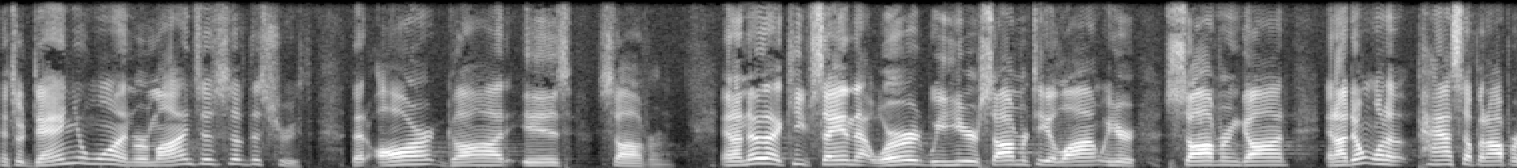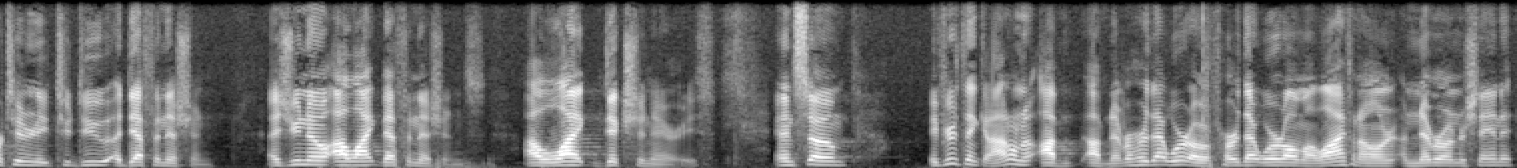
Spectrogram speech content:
And so Daniel 1 reminds us of this truth that our God is sovereign. And I know that I keep saying that word. We hear sovereignty a lot, we hear sovereign God. And I don't want to pass up an opportunity to do a definition. As you know, I like definitions, I like dictionaries. And so if you're thinking, I don't know, I've, I've never heard that word, or I've heard that word all my life and I, I never understand it,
